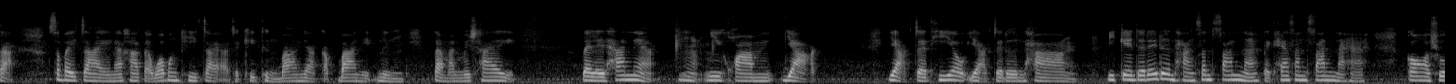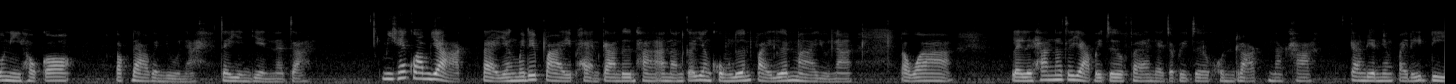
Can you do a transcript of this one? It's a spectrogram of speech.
จะสบายใจนะคะ แต่ว่าบางทีใจอาจจะคิดถึงบ้านอยากกลับบ้านนิดนึง แต่มันไม่ใช่ หลายๆท่านเนี่ยมมีความอยากอยากจะเที่ยวอยากจะเดินทาง มีเกณฑ์จะได้เดินทางสั้น ๆ นะ แต่แค่สั้น ๆ นะคะก็ช่วงนี้เขาก็ล็อกดาวน์กันอยู่นะ ใจเย็น ๆ นะจ๊ะมีแค่ความอยากแต่ยังไม่ได้ไปแผนการเดินทางอันนั้นก็ยังคงเลื่อนไปเลื่อนมาอยู่นะ แต่ว่าหลาย ๆ ท่านน่าจะอยากไปเจอแฟนอยากจะไปเจอคนรักนะคะ การเรียนยังไปได้ดี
